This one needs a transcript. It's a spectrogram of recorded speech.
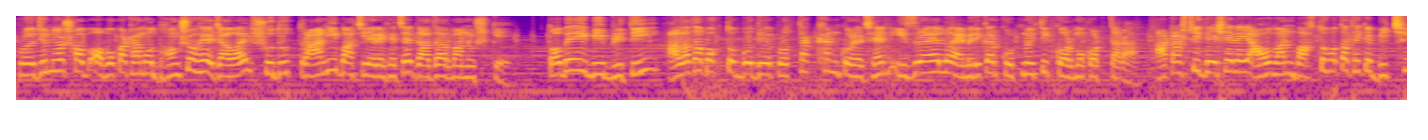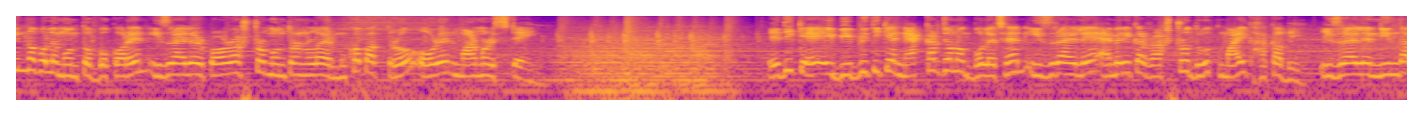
প্রয়োজনীয় সব অবকাঠামো ধ্বংস হয়ে যাওয়ায় শুধু ত্রাণই বাঁচিয়ে রেখেছে গাজার মানুষকে। তবে এই বিবৃতি আলাদা বক্তব্য দিয়ে প্রত্যাখ্যান করেছেন ইসরায়েল ও আমেরিকার কূটনৈতিক কর্মকর্তারা। আঠাশটি দেশের এই আহ্বান বাস্তবতা থেকে বিচ্ছিন্ন বলে মন্তব্য করেন ইসরায়েলের পররাষ্ট্র মন্ত্রণালয়ের মুখপাত্র ওরেন মার্মরস্টেইন এদিকে এই বিবৃতিকে ন্যাক্কারজনক বলেছেন ইসরায়েলে আমেরিকার রাষ্ট্রদূত মাইক হাকাবি। ইসরায়েলের নিন্দা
